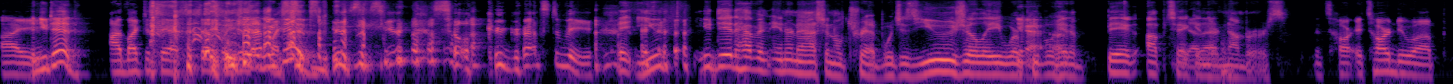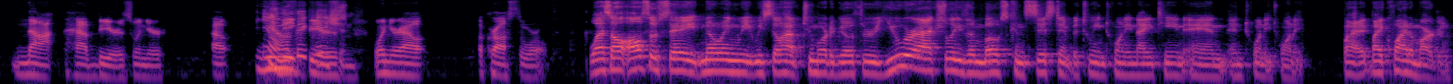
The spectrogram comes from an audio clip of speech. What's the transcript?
I And you did. I'd like to say I successfully did that You did. six beers this year. So congrats to me. Hey, you you did have an international trip, which is usually where Yeah, people uh, hit a big uptick yeah, in their that- numbers. It's hard. It's hard to uh not have beers when you're out. Yeah, Unique beers when you're out across the world. Wes, I'll also say, knowing we, we still have two more to go through, you were actually the most consistent between 2019 and, and 2020 by, by quite a margin.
